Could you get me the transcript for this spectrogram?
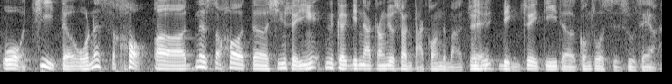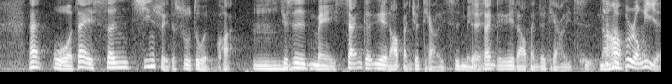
我记得我那时候，呃那时候的薪水，因为那个跟他刚就算打工的嘛，就是领最低的工作时数这样。那我在升薪水的速度很快。嗯，就是每三个月老板就调一次，每三个月老板就调一次，然后这很不容易耶。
